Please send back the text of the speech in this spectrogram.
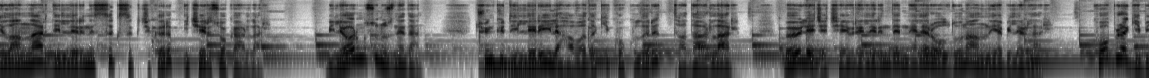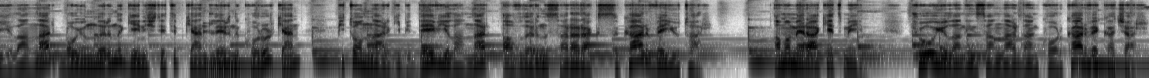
Yılanlar dillerini sık sık çıkarıp içeri sokarlar. Biliyor musunuz neden? Çünkü dilleriyle havadaki kokuları tadarlar. Böylece çevrelerinde neler olduğunu anlayabilirler. Kobra gibi yılanlar boyunlarını genişletip kendilerini korurken, pitonlar gibi dev yılanlar avlarını sararak sıkar ve yutar. Ama merak etmeyin, çoğu yılan insanlardan korkar ve kaçar.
